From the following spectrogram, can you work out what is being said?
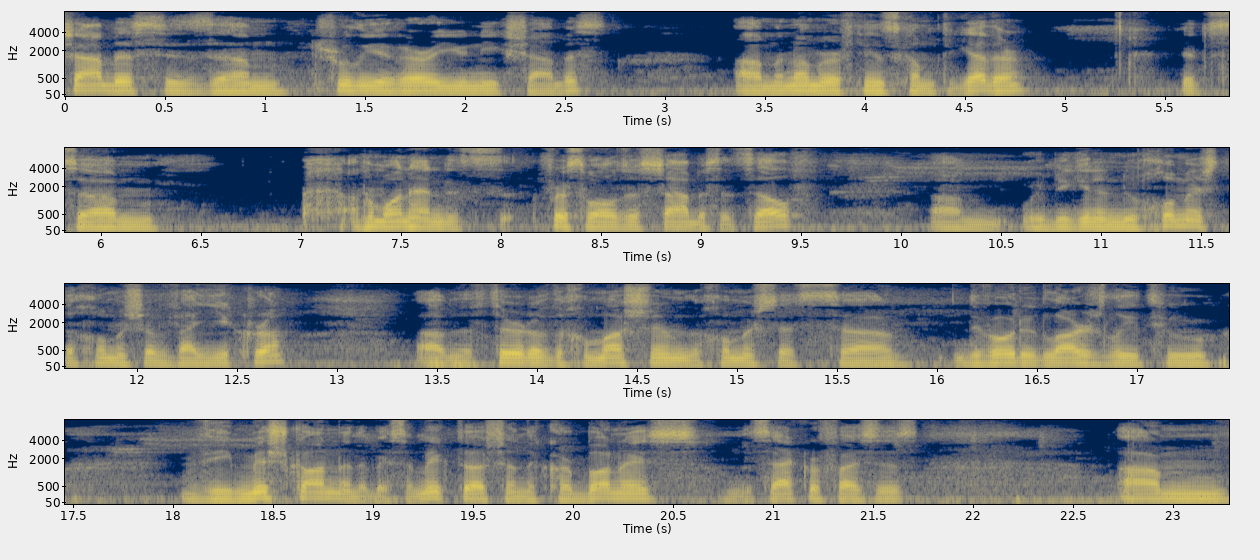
Shabbos is um, truly a very unique Shabbos. Um, a number of things come together. It's um, on the one hand, it's first of all just Shabbos itself. Um, we begin a new Chumash, the Chumash of Vayikra, um, the third of the Chumashim, the Chumash that's uh, devoted largely to the Mishkan and the Beis Hamikdash and the Korbanos, and the sacrifices. Um,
